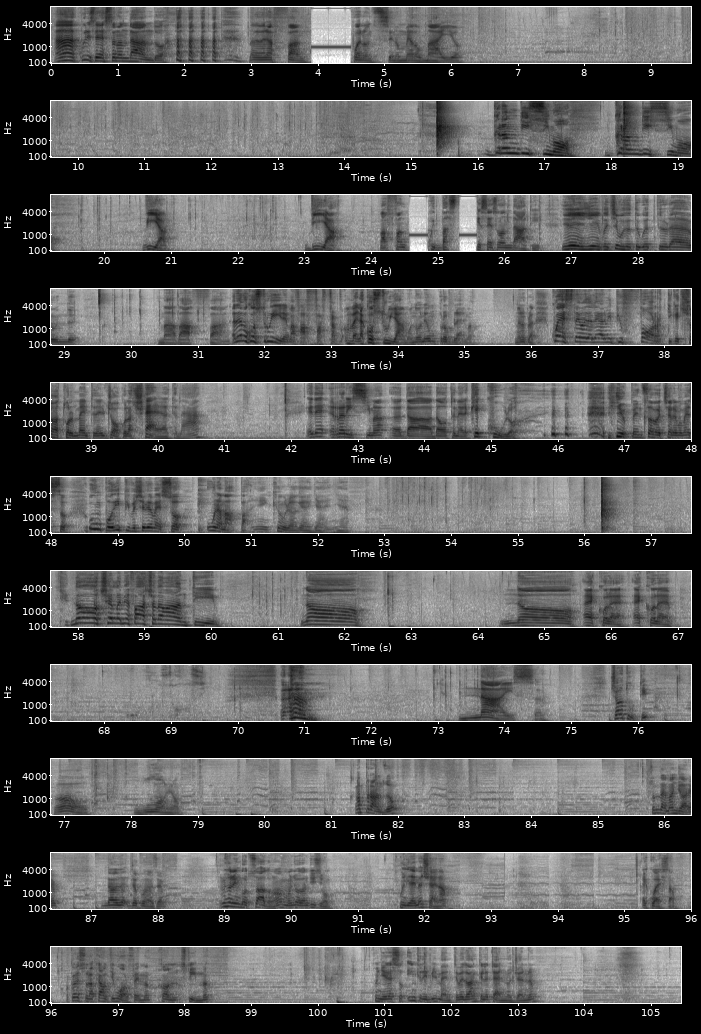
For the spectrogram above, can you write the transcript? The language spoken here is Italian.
Ah, quelli se ne stanno andando. Vabbè, me ne affan... Qua non, se non me lo mai io. Grandissimo! Grandissimo! Via! Via! Vaffanculo quei bastardi che se ne sono andati. Ehi, ehi, facciamo sotto 4 round. Ma vaffan. La devo costruire, ma fa, fa, fa, Vabbè, la costruiamo, non è un problema. Non è un problema. Questa è una delle armi più forti che ho attualmente nel gioco, la Celtna. Ed è rarissima uh, da, da ottenere. Che culo! Io pensavo che ci avremmo messo un po' di più, invece avevo messo una mappa. Il culo che... No, c'è la mia faccia davanti! No! No! Eccole, eccole. Nice. Ciao a tutti. Oh, buono. A pranzo sono andato a mangiare dal giapponese. Mi sono ingozzato, no? Ho mangiato tantissimo. Quindi la mia cena è questa. Ho connesso l'account di Warframe con Steam. Quindi adesso incredibilmente vedo anche le Tennogen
